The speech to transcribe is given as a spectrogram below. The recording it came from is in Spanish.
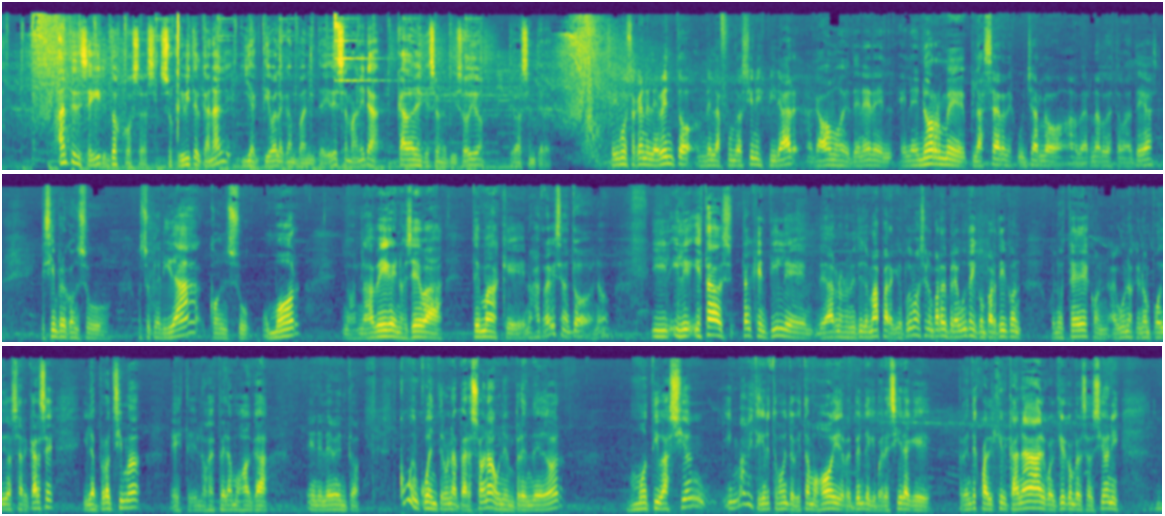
Antes de seguir, dos cosas. Suscríbete al canal y activa la campanita. Y de esa manera, cada vez que sea un episodio, te vas a enterar. Seguimos acá en el evento de la Fundación Inspirar. Acabamos de tener el, enorme placer de escucharlo a Bernardo Estamateas, que siempre con su, con su claridad, con su humor, nos navega y nos lleva temas que nos atraviesan a todos. ¿no? Y, y, está tan gentil de, darnos unos minutitos más para que podamos hacer un par de preguntas y compartir con, con ustedes, con algunos que no han podido acercarse. Y la próxima este, los esperamos acá en el evento. ¿Cómo encuentra una persona, un emprendedor, motivación, y más viste que en estos momentos que estamos hoy, de repente que pareciera que prendes cualquier canal, cualquier conversación, y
